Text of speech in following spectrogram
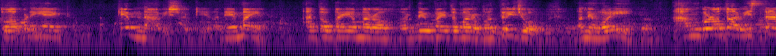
તો આપણે અહીંયા કેમ ના આવી શકીએ? અને એમાંય આ તો ભાઈ અમારો હરદેવભાઈ તો મારો ભત્રીજો અને વળી આમ ગણો તો આ વિસ્તાર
